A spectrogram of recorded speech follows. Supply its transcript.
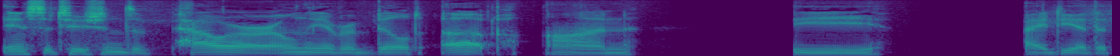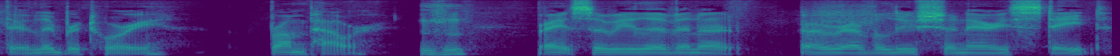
institutions of power are only ever built up on the idea that they're liberatory from power. Mhm. Right? So we live in a, a revolutionary state,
